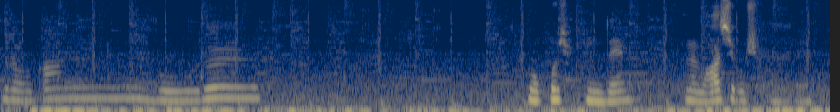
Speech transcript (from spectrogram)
들어간 물을 먹고 싶은데, 마시고 싶은데.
